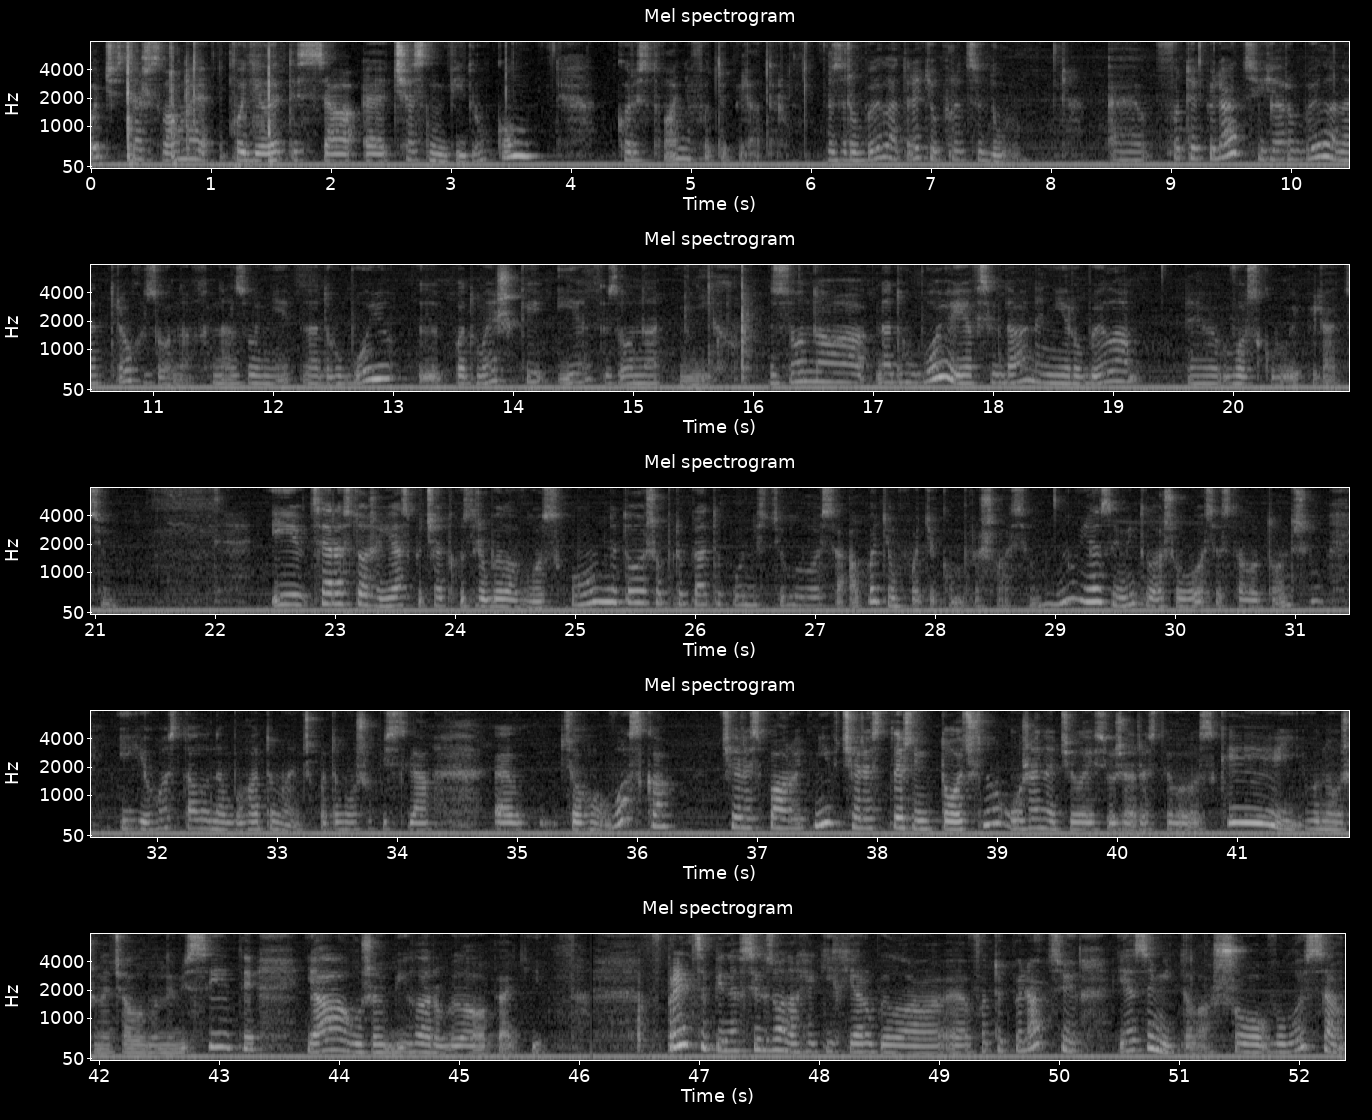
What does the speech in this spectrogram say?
Хочеться ж з вами поділитися е, чесним відгуком користування фотоепілятором. Зробила третю процедуру. Е, Фотоепіляцію я робила на трьох зонах: на зоні над губою, е, подмишки і зона ніг. Зона над губою я завжди на ній робила воскову епіляцію. І в цей раз теж я спочатку зробила воску для того, щоб прибрати повністю волосся, а потім фотиком пройшлася. Ну, я замітила, що волосся стало тоншим і його стало набагато менше, тому що після е, цього воска через пару днів, через тиждень точно вже почались уже рости волоски, воно вже почало мене вісити. Я вже бігла, робила опять її. В принципі, на всіх зонах, яких я робила е, фотоепіляцію, я замітила, що волосся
